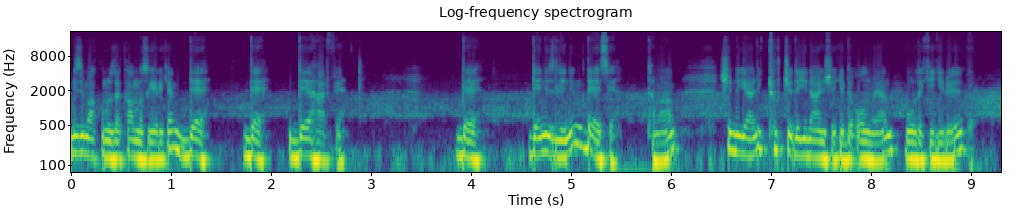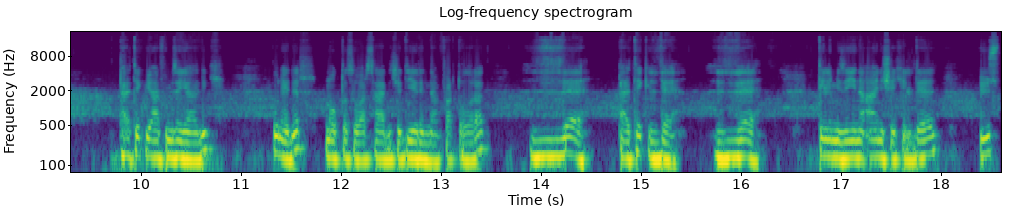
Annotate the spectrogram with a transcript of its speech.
bizim aklımızda kalması gereken D. D. D harfi. D. Denizli'nin D'si. Tamam. Şimdi geldik Türkçe'de yine aynı şekilde olmayan buradaki gibi peltek bir harfimize geldik. Bu nedir? Noktası var sadece diğerinden farklı olarak. Z. Peltek Z. Z. Dilimizi yine aynı şekilde üst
